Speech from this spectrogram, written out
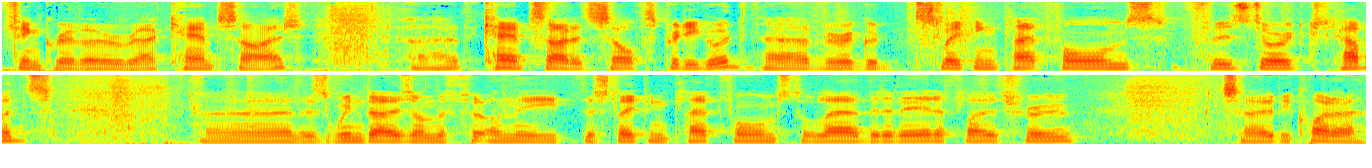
Finke River uh, campsite. Uh, the campsite itself is pretty good. Uh, very good sleeping platforms, food storage cupboards. Uh, there's windows on the on the, the sleeping platforms to allow a bit of air to flow through. So it'd be quite a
